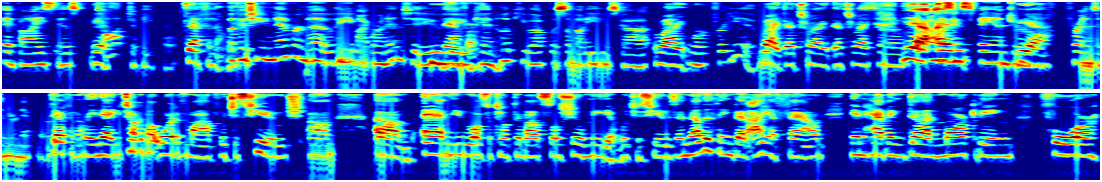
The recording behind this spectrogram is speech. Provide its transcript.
advice is Yes. talk to people Definitely. because you never know who you might run into Never. who can hook you up with somebody who's got Right, work for you. right. That's right. That's right. So Yeah, always and- expand your yeah. friends and your network. Definitely. Now you talk about word of mouth, which is huge, um, um, and you also talked about social media, which is huge. Another thing that I have found in having done marketing for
